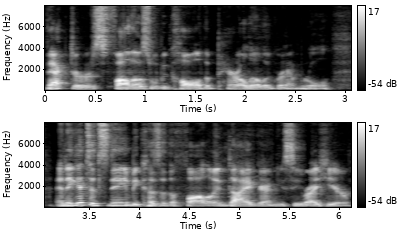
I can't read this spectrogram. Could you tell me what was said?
vectors follows what we call the parallelogram rule. And it gets its name because of the following diagram you see right here.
